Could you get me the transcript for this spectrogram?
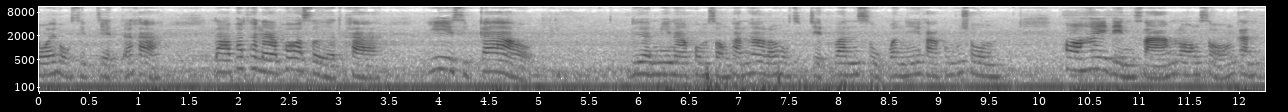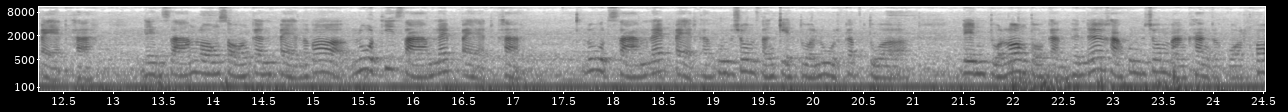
2567 นะคะลาวพัฒนาพ่อเสิร์ชค่ะ 29 เดือนมีนาคม 2567 วันศุกร์วันนี้ค่ะ คุณผู้ชม พ่อให้เด่น 3 รอง 2 กัน 8 ค่ะ เด่น 3 รอง 2 กัน 8 แล้วก็รูดที่ 3 และ 8 ค่ะ รูด 3 และ 8 ค่ะ คุณผู้ชมสังเกตตัวรูดกับตัวเด่นตัวร่องตัวกันเพนเดอร์ค่ะ คุณผู้ชมบางครั้งกับกอดข้อ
